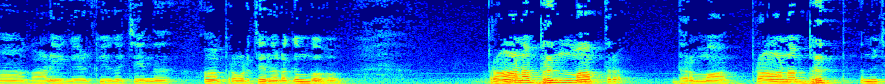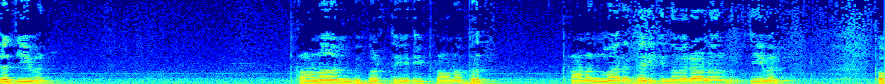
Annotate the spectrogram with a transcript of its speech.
ആ കാണുകയും കേൾക്കുകയൊക്കെ ചെയ്യുന്ന ആ പ്രവൃത്തി നടക്കുമ്പോ പ്രാണഭൃത് മാത്ര ധർമാ പ്രാണഭൃത് എന്ന് വെച്ചാൽ ജീവൻ. പ്രാണാൻ വിഭർത്തി പ്രാണഭൃത്. പ്രാണന്മാരെ ധരിക്കുന്നവരാണ് ജീവൻ. ഇപ്പൊ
